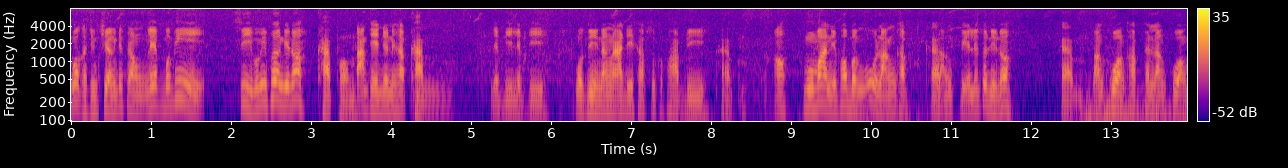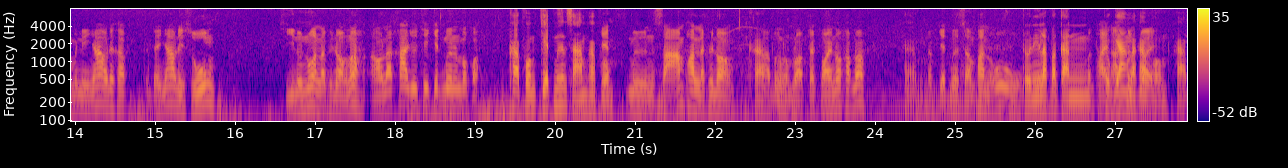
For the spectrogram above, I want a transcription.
งวกกับเชียงเชียงๆเด้อพี่น้องเล็บบ่มีสี่บ่มีเพิ่งดีเนาะครับผมตามที่เห็นอยู่นี่ครับครับอืมเล็บดีเล็บดีงวดนี้หนังหนาดีครับ สุขภาพดีครับเอาหมู่บ้านนี่พ่อเบิ่งโอ้หลังครับครับ หลังเปียเลยตัวนี้เนาะครับหลังกว้างครับแผ่นหลังกว้างไม่นี่ยาวเด้วยครับแต่ยาวได้สูง สีนวลๆแล้วพี่น้องเนาะเอาราคาอยู่ที่เจ็ดหมื่นบ่ก่อนครับผมเจ็ดหมื่นสามครับผเจ็ดม หมื่นสามพันแหละพี่น้องครับถ้าเบิ่งผม รอบๆจักหน่อยเนาะครับเนาะครับกับเจ็ดหมื่นสามพันโอ้ ตัวนี้รับประกันมันไทยทุกอย่างนะแล้วครับด้วย ผมครับ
